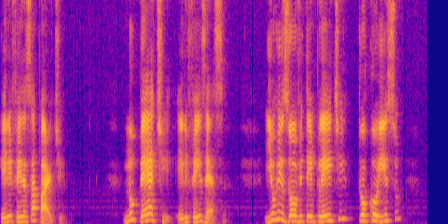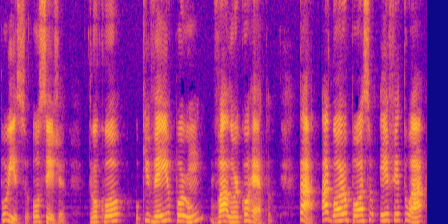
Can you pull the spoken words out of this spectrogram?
ele fez essa parte. No pet ele fez essa. E o resolve template trocou isso por isso, ou seja, trocou o que veio por um valor correto. Tá, agora eu posso efetuar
